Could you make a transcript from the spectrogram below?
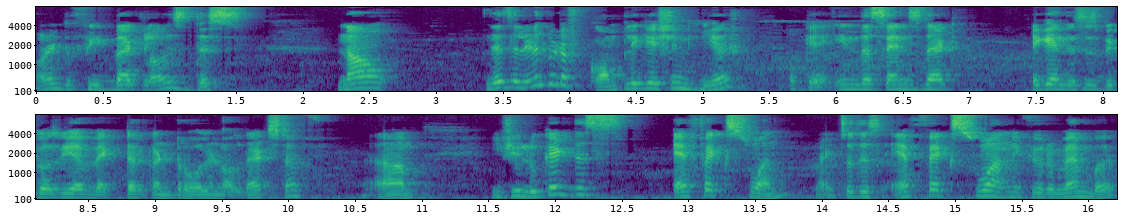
alright the feedback law is this. Now there's a little bit of complication here okay in the sense that again this is because we have vector control and all that stuff. Um, if you look at this fx1 right so this fx1 if you remember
